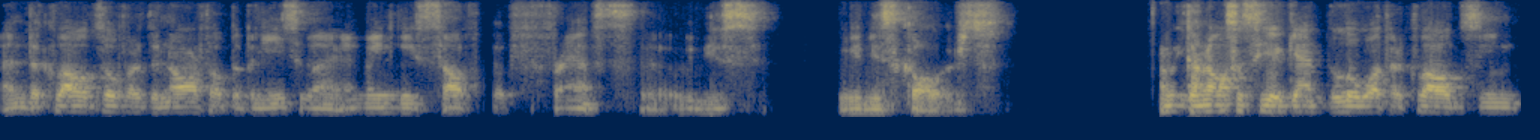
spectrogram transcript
and the clouds over the north of the peninsula and mainly south of France uh, with these with these colors. And we can also see again the low water clouds in,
